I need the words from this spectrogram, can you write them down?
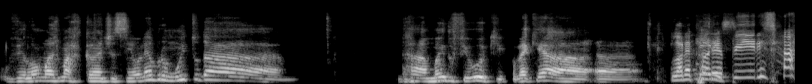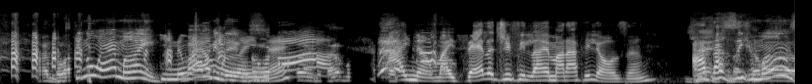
um vilão mais marcante, assim. Eu lembro muito da da mãe do Fiuk, como é que é a... a... Glória Pires. Glória Pires. Glória... Que não é mãe. Que não Vai, é mãe, Deus. né? Ah. Ai, não, mas ela de vilã é maravilhosa. Gente, a das naquela... irmãs?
